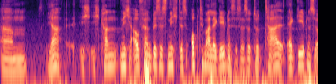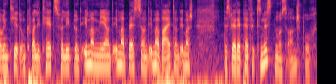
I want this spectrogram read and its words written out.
ähm, ja, ich, ich kann nicht aufhören, bis es nicht das optimale Ergebnis ist. Also total ergebnisorientiert und qualitätsverliebt und immer mehr und immer besser und immer weiter und immer. Das wäre der Perfektionismus-Anspruch.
